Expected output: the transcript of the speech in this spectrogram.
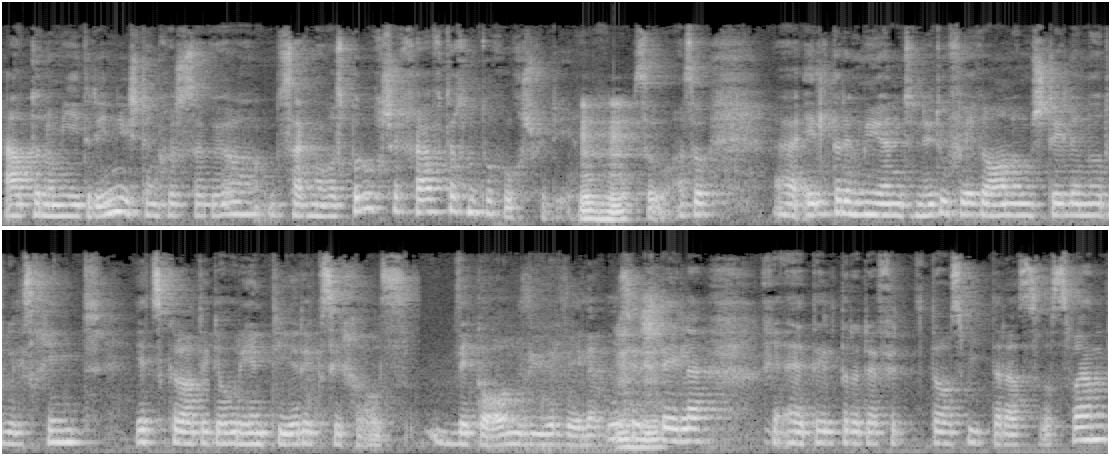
Autonomie drin ist, dann kannst du sagen, ja, sag mal, was brauchst du, ich kaufe das und du kochst für dich. Mhm. So, also äh, Eltern müssen nicht auf vegan umstellen, nur weil das Kind jetzt gerade in der Orientierung sich als vegan würde herausstellen mhm. Äh, die Eltern dürfen das weiter essen, was sie wollen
